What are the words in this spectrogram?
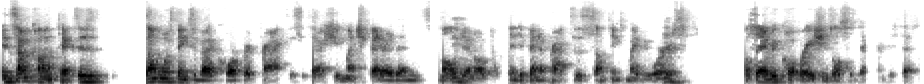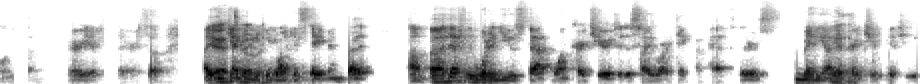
in some contexts, there's some things about corporate practice is actually much better than small Mm. general independent practice. Some things might be worse. Also, every corporation is also different. There's definitely some variations there. So uh, Yeah, you can't really totally. make a blanket statement, but um, I definitely wouldn't use that one criteria to decide where I take my pet. There's many other Yeah. criteria to use.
